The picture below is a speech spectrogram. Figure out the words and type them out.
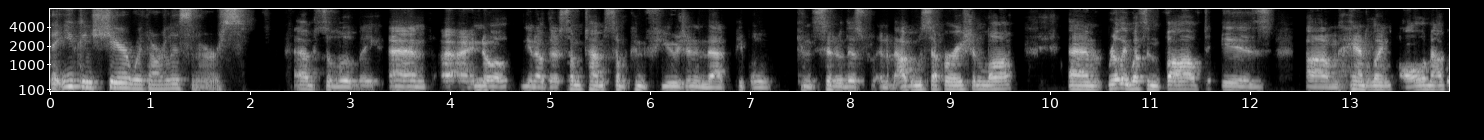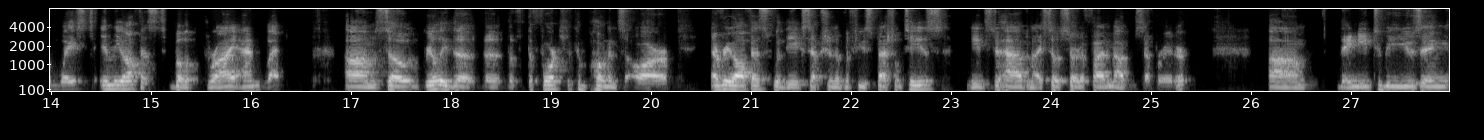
that you can share with our listeners? Absolutely. And I know, you know, there's sometimes some confusion in that people consider this an amalgam separation law. And really what's involved is um, handling all amalgam waste in the office, both dry and wet. Um, so really the, the, the, four key components are every office, with the exception of a few specialties, needs to have an ISO certified amalgam separator. Um, they need to be using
